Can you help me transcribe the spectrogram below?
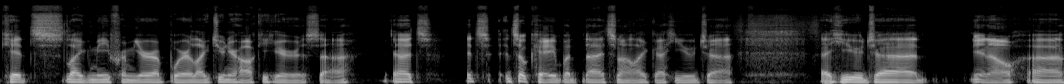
kids like me from Europe, where like junior hockey here is. uh, yeah, it's it's it's okay, but uh, it's not like a huge uh, a huge uh, you know uh,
